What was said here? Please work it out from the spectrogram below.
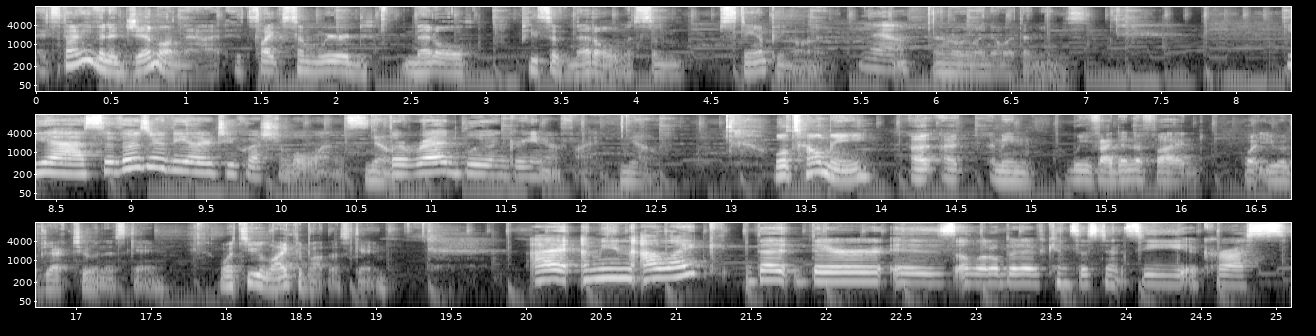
It's not even a gem on that. It's like some weird metal piece of metal with some stamping on it. Yeah. I don't really know what that means. Yeah, so those are the other two questionable ones. Yeah. The red, blue, and green are fine. Yeah. Well, tell me. Uh, I, I mean, we've identified what you object to in this game. What do you like about this game? I I mean, I like that there is a little bit of consistency across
